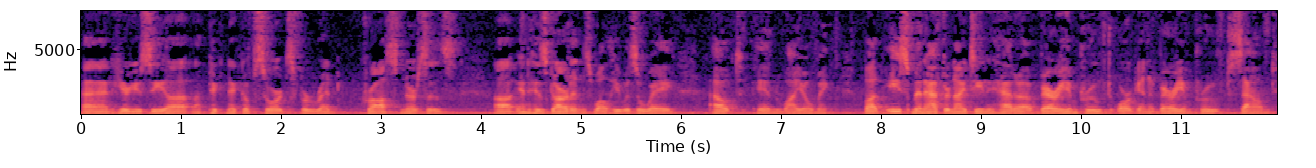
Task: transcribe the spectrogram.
And here you see a, a picnic of sorts for Red Cross nurses uh, in his gardens while he was away out in Wyoming. But Eastman, after 19, had a very improved organ, a very improved sound.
